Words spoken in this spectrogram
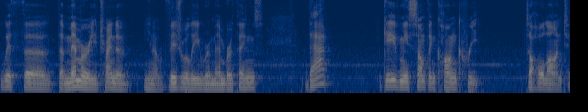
with the the memory trying to, you know, visually remember things, that gave me something concrete to hold on to.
